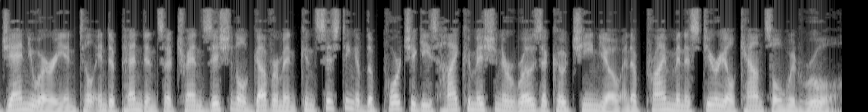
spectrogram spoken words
January until independence a transitional government consisting of the Portuguese High Commissioner Rosa Coutinho and a Prime Ministerial Council would rule.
